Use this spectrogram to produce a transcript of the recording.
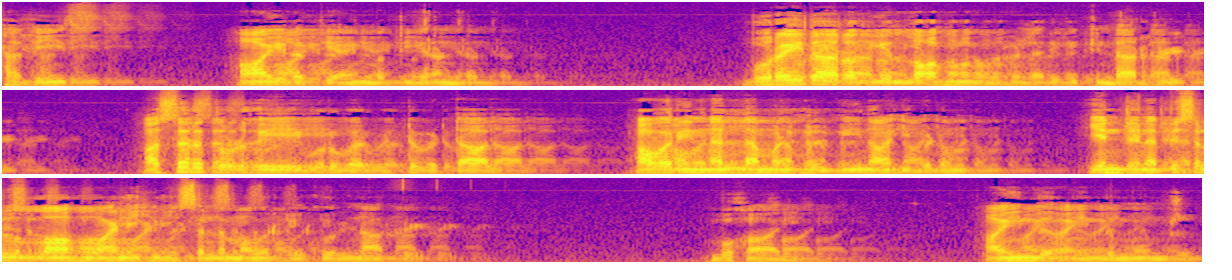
ஹதீஸ் ஆயிரத்தி ஐம்பத்தி இரண்டு. அவர்கள் அறிவிக்கின்றார்கள் அசர தொழுகையை ஒருவர் விட்டுவிட்டால் அவரின் நல்ல அமல்கள் வீணாகிவிடும் என்று நபிசல்லாஹு அலஹி வசல்லம் அவர்கள் கூறினார்கள். புகாரி ஐந்து ஐந்து மூன்று.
